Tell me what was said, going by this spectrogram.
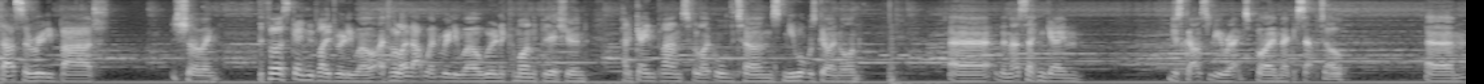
that's a really bad showing. The first game we played really well. I feel like that went really well. We are in a commanding position, had game plans for like all the turns, knew what was going on. Uh, then that second game just got absolutely wrecked by Mega Sceptile. Um,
